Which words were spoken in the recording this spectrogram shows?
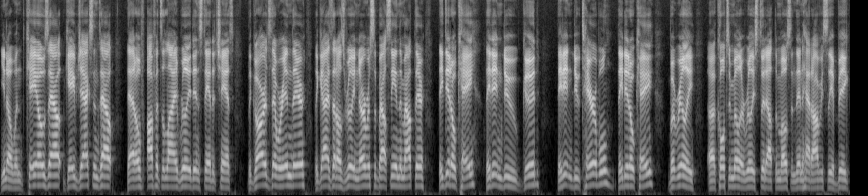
you know, when KO's out, Gabe Jackson's out, that offensive line really didn't stand a chance. The guards that were in there, the guys that I was really nervous about seeing them out there, they did okay. They didn't do good. They didn't do terrible. They did okay. But really, uh, Kolton Miller really stood out the most and then had obviously a big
